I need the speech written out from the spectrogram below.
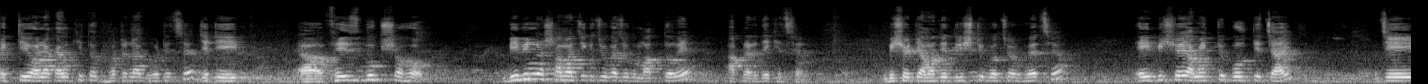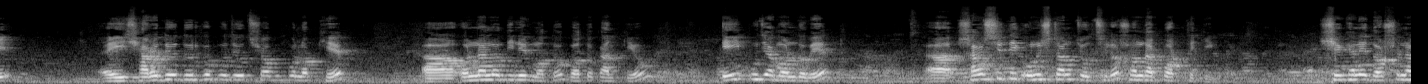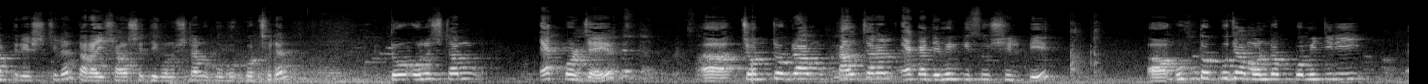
একটি অনাকাঙ্ক্ষিত ঘটনা ঘটেছে যেটি ফেসবুক সহ বিভিন্ন সামাজিক যোগাযোগ মাধ্যমে আপনারা দেখেছেন। বিষয়টি আমাদের দৃষ্টিগোচর হয়েছে। এই বিষয়ে আমি একটু বলতে চাই যে, এই শারদীয় দুর্গাপুজো উৎসব উপলক্ষে অন্যান্য দিনের মতো গতকালকেও এই পূজা মণ্ডপে সাংস্কৃতিক অনুষ্ঠান চলছিল সন্ধ্যার পর থেকে। সেখানে দর্শনার্থীরা এসেছিলেন, তারা এই সাংস্কৃতিক অনুষ্ঠান উপভোগ করছিলেন। তো অনুষ্ঠান এক পর্যায়ে চট্টগ্রাম কালচারাল একাডেমির কিছু শিল্পী উক্ত পূজা মণ্ডপ কমিটিরই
